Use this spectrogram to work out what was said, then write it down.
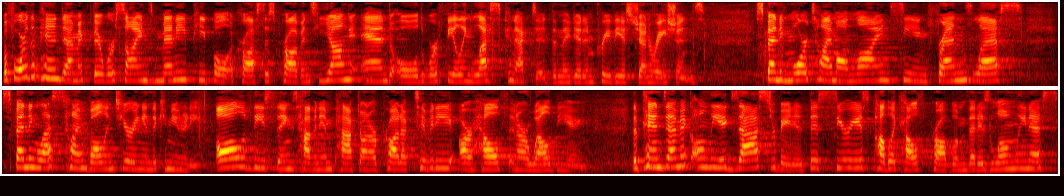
Before the pandemic, there were signs many people across this province, young and old, were feeling less connected than they did in previous generations. Spending more time online, seeing friends less, spending less time volunteering in the community. All of these things have an impact on our productivity, our health, and our well-being. The pandemic only exacerbated this serious public health problem that is loneliness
